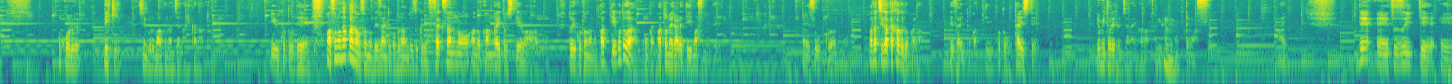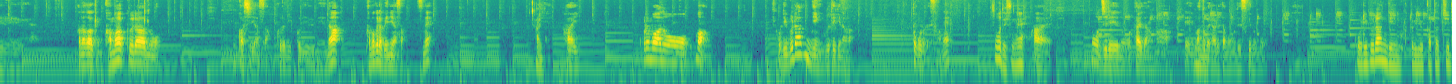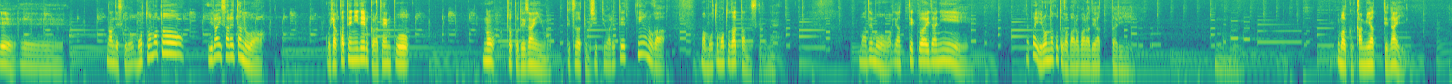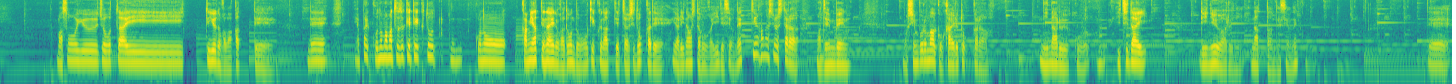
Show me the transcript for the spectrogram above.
う誇るべきシンボルマークなんじゃないかなと。いうことで、まあ、その中のそのデザインとかブランド作りは佐々木さんのあの考えとしてはどういうことなのかっていうことが今回まとめられていますので、えー、すごくあのまた違った角度からデザインとかっていうことを対して読み取れるんじゃないかなというふうに思ってます。うん、はい、で、えー、続いて、えー、神奈川県の鎌倉のお菓子屋さん、くるみっこで有名な鎌倉紅屋さんですね。はい。はい。これもあの、まあ、結構リブランディング的なところですかね。そうですね。はい。もう事例の対談が、えー、まとめられたものですけども。うん、こうリブランディングという形で、えー、なんですけど、もともと依頼されたのは、こう百貨店に出るから店舗のちょっとデザインを手伝ってほしいって言われてっていうのがもともとだったんですけどねまあでもやっていく間にやっぱりいろんなことがバラバラであったり、うん、うまく噛み合ってないまあそういう状態っていうのが分かってでやっぱりこのまま続けていくとこの噛み合ってないのがどんどん大きくなっていっちゃうしどっかでやり直した方がいいですよねっていう話をしたら、まあ、全面もうシンボルマークを変えるとこからになるこう一大リニューアルになったんですよね。で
